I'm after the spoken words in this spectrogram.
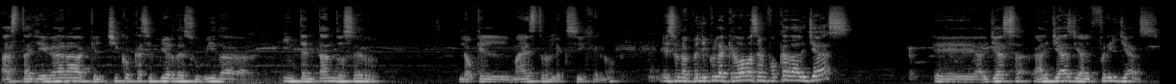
hasta llegar a que el chico casi pierde su vida intentando ser lo que el maestro le exige, ¿no? Es una película que va más enfocada al jazz, eh, al jazz, al jazz y al free jazz,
